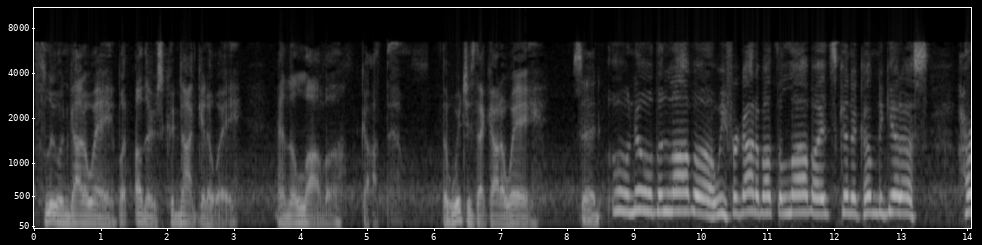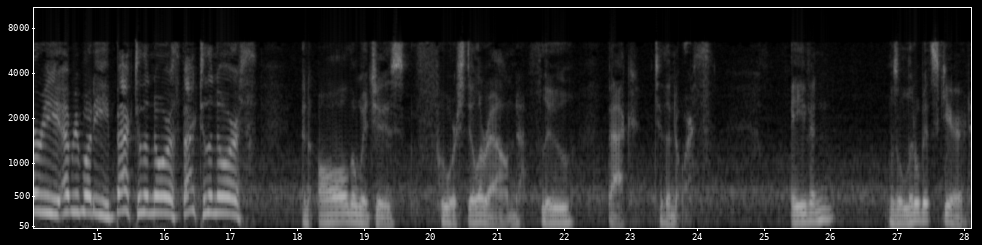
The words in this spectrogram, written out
flew and got away, but others could not get away, and the lava got them. The witches that got away said, Oh no, the lava! We forgot about the lava! It's gonna come to get us! Hurry, everybody! Back to the north! Back to the north! And all the witches who were still around flew back to the north. Avin was a little bit scared,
